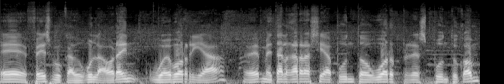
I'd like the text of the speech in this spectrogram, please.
E, Facebooka dugula, orain web horria, e, metalgarrasia.wordpress.com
